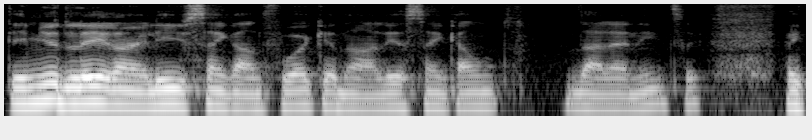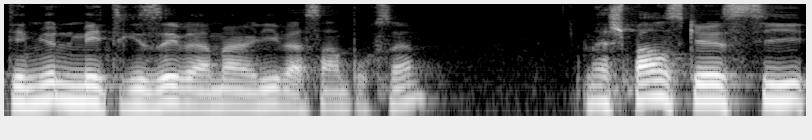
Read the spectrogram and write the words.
t'es mieux de lire un livre 50 fois que d'en lire 50 dans l'année. Fait que t'es mieux de maîtriser vraiment un livre à 100%. Mais je pense que si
